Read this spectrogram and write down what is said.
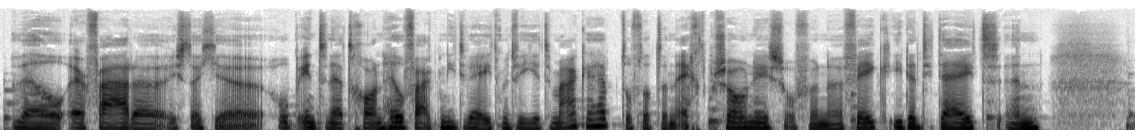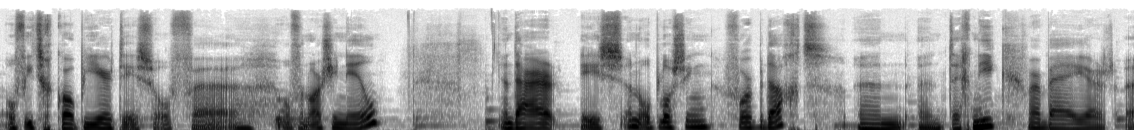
wel ervaren is dat je op internet gewoon heel vaak niet weet met wie je te maken hebt. Of dat een echt persoon is of een uh, fake identiteit. En of iets gekopieerd is of, uh, of een origineel. En daar is een oplossing voor bedacht. Een, een techniek waarbij er uh,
